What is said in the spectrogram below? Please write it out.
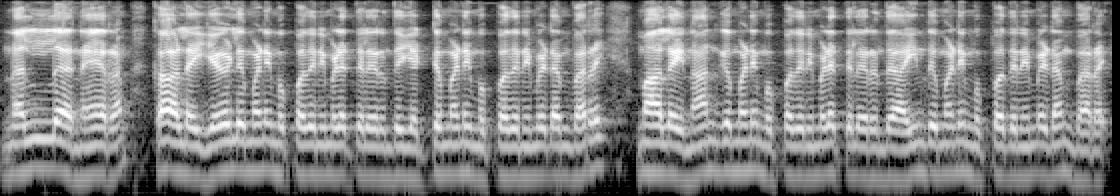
நல்ல நேரம். காலை ஏழு மணி முப்பது நிமிடத்திலிருந்து எட்டு மணி முப்பது நிமிடம் வரை. மாலை நான்கு மணி முப்பது நிமிடத்திலிருந்து ஐந்து மணி முப்பது நிமிடம் வரை.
